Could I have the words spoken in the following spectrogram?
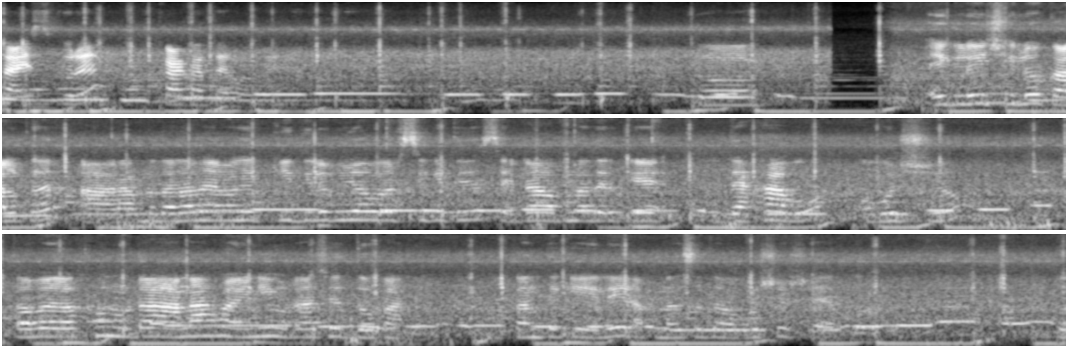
সাইজ করে কাটাতে হবে। তো এগুলোই ছিল কালকার। আর আপনার দাদাভাই আমাকে কী দিল বিবাহ বার্ষিকীতে সেটা আপনাদেরকে দেখাবো অবশ্যই। তবে এখন ওটা আনা হয়নি, ওটা আছে দোকানে। দোকান থেকে এলে আপনার সাথে অবশ্যই শেয়ার করব। তো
